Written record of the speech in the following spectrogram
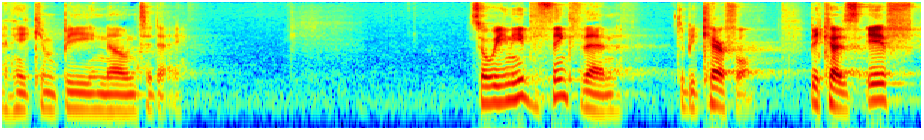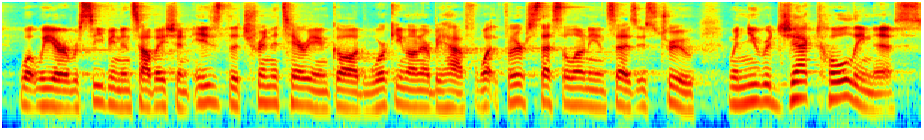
and He can be known today. So we need to think then to be careful, because if what we are receiving in salvation is the Trinitarian God working on our behalf. What First Thessalonians says is true. When you reject holiness,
